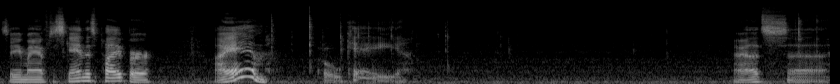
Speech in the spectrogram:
So you might have to scan this pipe, or I am. Okay. Alright, let's uh,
